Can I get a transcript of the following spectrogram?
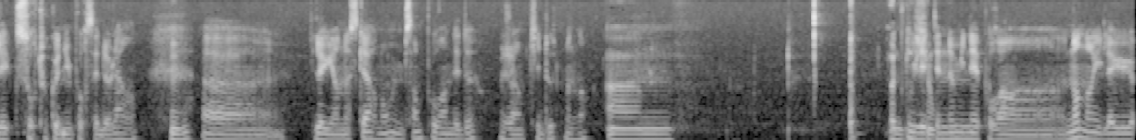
Il est surtout connu pour ces deux-là. Hein. Mhm. Euh, il a eu un Oscar, non, il me semble, pour un des deux. J'ai un petit doute maintenant. Euh, Bonne il question. était nominé pour un. Non, non, il a eu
